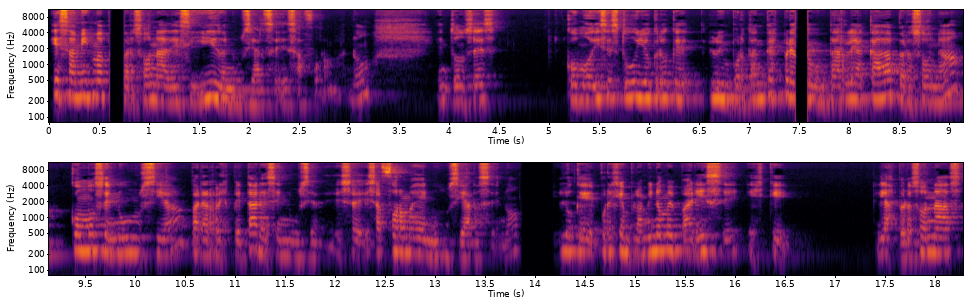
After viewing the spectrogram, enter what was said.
esa misma persona ha decidido enunciarse de esa forma, ¿no? Entonces, como dices tú, yo creo que lo importante es preguntarle a cada persona cómo se enuncia para respetar esa, enuncia, esa, forma de enunciarse, ¿no? Lo que, por ejemplo, a mí no me parece es que las personas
